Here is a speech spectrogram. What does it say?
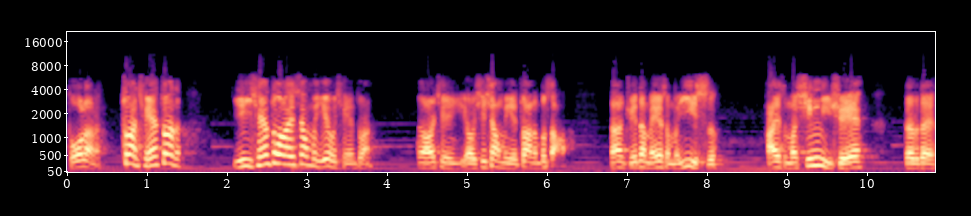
多了，赚钱赚的。以前做那些项目也有钱赚，而且有些项目也赚了不少，但觉得没有什么意思。还有什么心理学，对不对？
